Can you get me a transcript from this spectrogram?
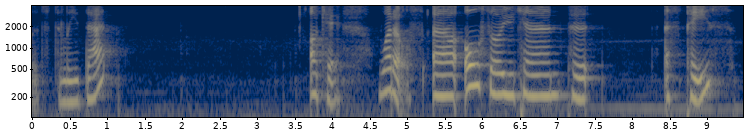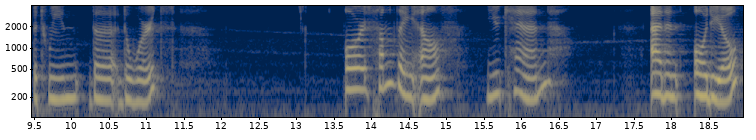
let's delete that. Okay what else? Uh, also you can put a space between the the words. Or something else you can add an audio.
